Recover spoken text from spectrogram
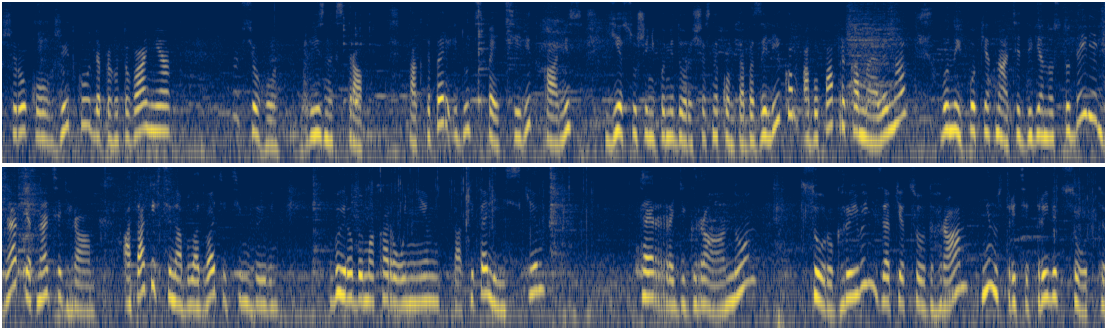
широкого вжитку для приготування ну, всього різних страв. Так, тепер ідуть спеції від каміс. Є сушені помідори з часником та базиліком або паприка мелена. Вони по 15,99 за 15 грам. А так їх ціна була 27 гривень. Вироби макаронні, так, італійські. Терра ді Грано 40 гривень за 500 грам, мінус 33%.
